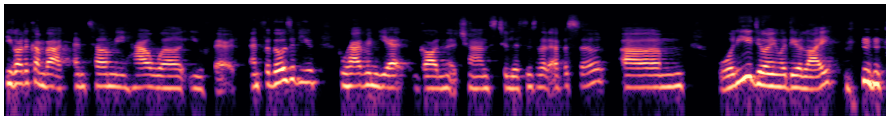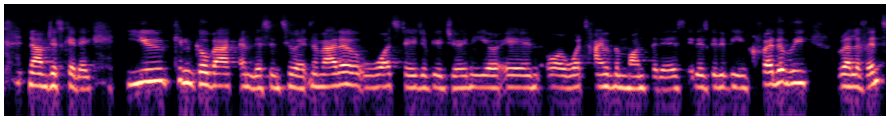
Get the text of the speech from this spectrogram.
you got to come back and tell me how well you fared. And for those of you who haven't yet gotten a chance to listen to that episode um, what are you doing with your life? no, I'm just kidding. You can go back and listen to it no matter what stage of your journey you're in or what time of the month it is. It is going to be incredibly relevant,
